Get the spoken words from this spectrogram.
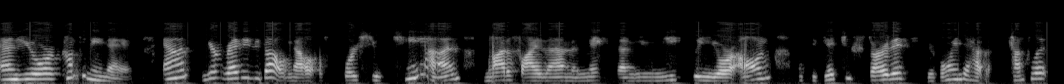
and your company name, and you're ready to go. Now, of course, you can modify them and make them uniquely your own, but to get you started, you're going to have a template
